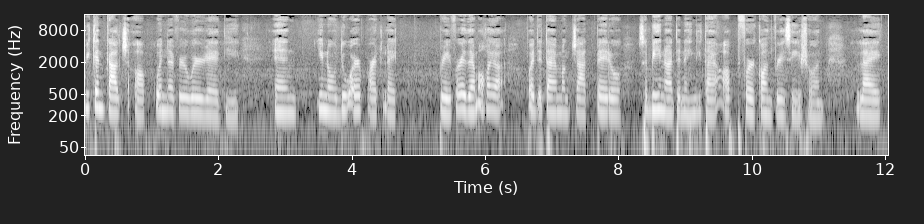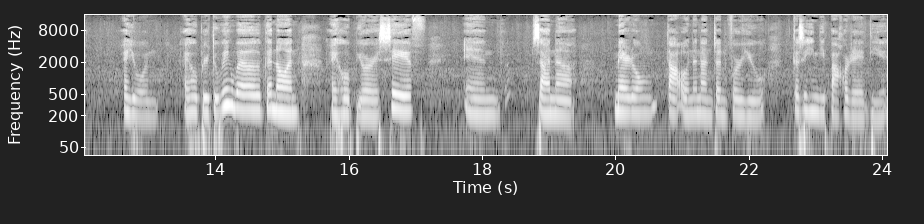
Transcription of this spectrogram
We can catch up whenever we're ready. And, you know, do our part like, pray for them. O kaya, pwede tayo mag-chat, pero sabihin natin na hindi tayo up for conversation. Like, ayun, I hope you're doing well, ganon. I hope you're safe and sana merong tao na nandyan for you kasi hindi pa ako ready.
